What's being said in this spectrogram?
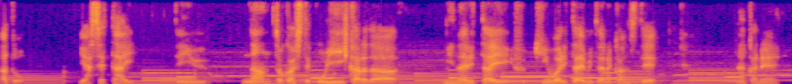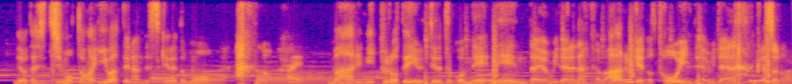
あと、痩せたいっていう、なんとかしてこういい体になりたい、腹筋割りたいみたいな感じで、なんかね、で、私、地元が岩手なんですけれども、あの、はい、周りにプロテイン売ってるとこねねえんだよみたいな、なんかあるけど遠いんだよみたいな、なんかその、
